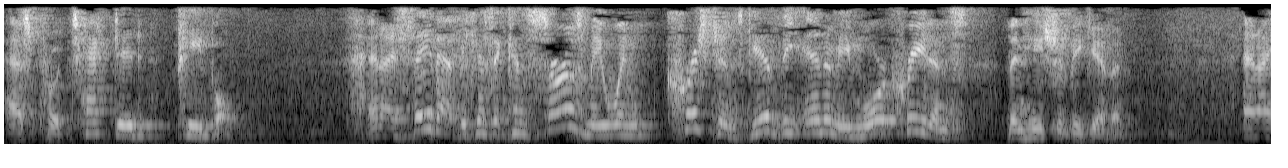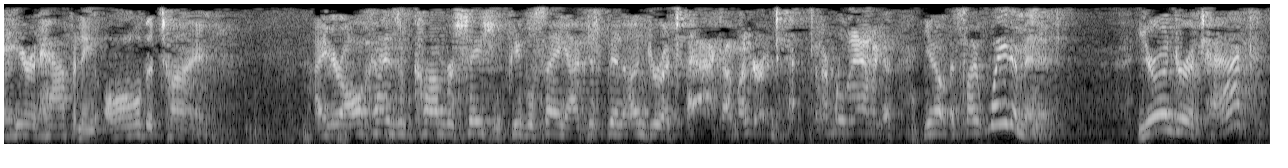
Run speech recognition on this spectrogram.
as protected people. And I say that because it concerns me when Christians give the enemy more credence than he should be given. And I hear it happening all the time. I hear all kinds of conversations, people saying, I've just been under attack, I'm under attack, and I'm really having a... You know, it's like, wait a minute. You're under attack?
